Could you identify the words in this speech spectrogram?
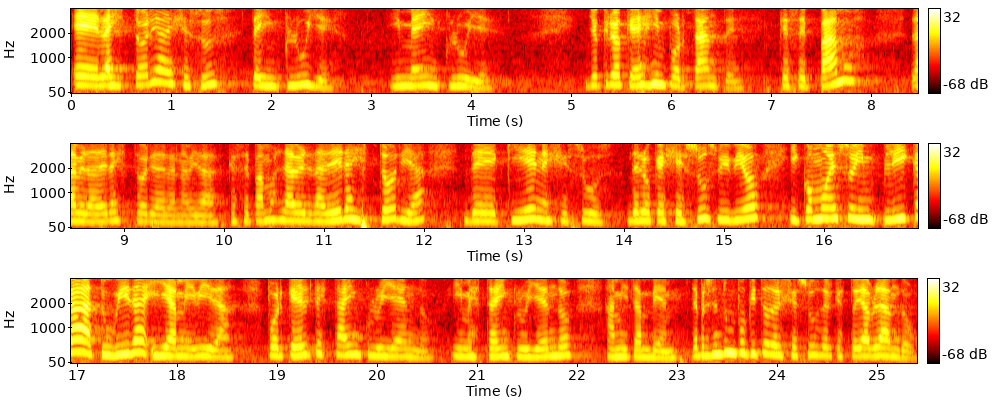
Eh, la historia de Jesús te incluye y me incluye yo creo que es importante que sepamos la verdadera historia de la Navidad, que sepamos la verdadera historia de quién es Jesús, de lo que Jesús vivió y cómo eso implica a tu vida y a mi vida, porque Él te está incluyendo y me está incluyendo a mí también. Te presento un poquito del Jesús del que estoy hablando.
